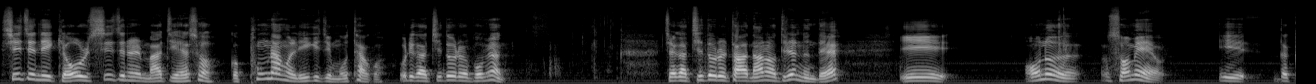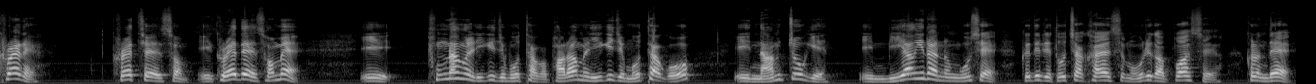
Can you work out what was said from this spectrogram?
시즌이 겨울 시즌을 맞이해서 그 풍랑을 이기지 못하고 우리가 지도를 보면 제가 지도를 다 나눠 드렸는데 이 어느 섬에 이 the Crete 크레테 섬, 이 크레테 섬에 이 풍랑을 이기지 못하고 바람을 이기지 못하고 이 남쪽인 이 미양이라는 곳에 그들이 도착하였으면 우리가 보았어요. 그런데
